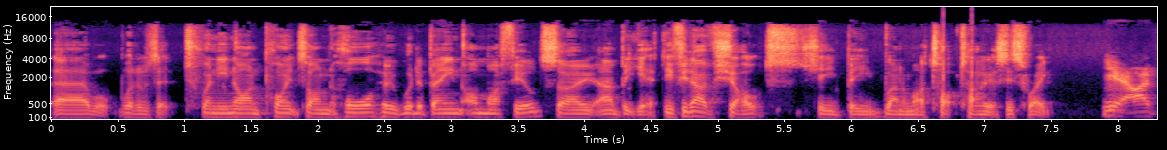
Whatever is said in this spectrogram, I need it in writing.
uh, what, was it, twenty nine points on Hoare, who would have been on my field. So, um, but yeah, if you know Schultz, she'd be one of my top targets this week. Yeah, I,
